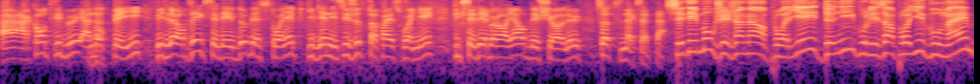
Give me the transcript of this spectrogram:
à contribuer à notre pays, puis de leur dire que c'est des doubles citoyens, qu'ils viennent ici juste se faire soigner, puis que c'est des braillards, des chialeux. Ça, c'est inacceptable. C'est des mots que j'ai jamais employés. Denis, vous les employez vous-même.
